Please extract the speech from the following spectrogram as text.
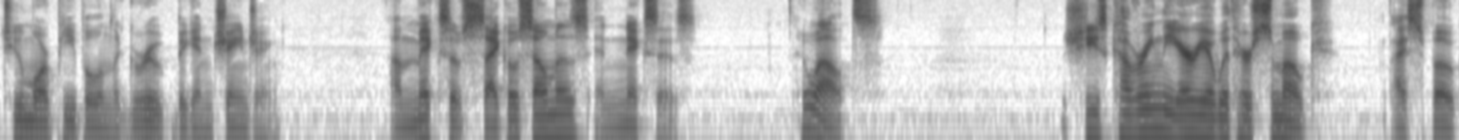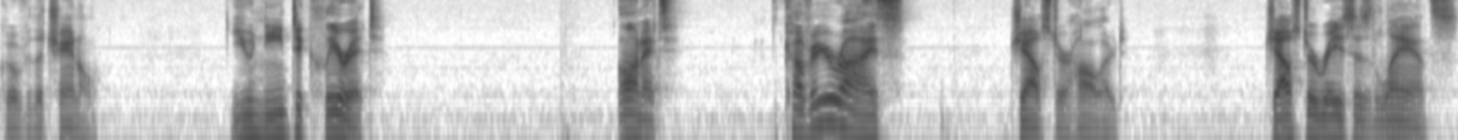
Two more people in the group began changing. A mix of psychosomas and nixes. Who else? She's covering the area with her smoke, I spoke over the channel. You need to clear it. On it. Cover your eyes. Jouster hollered. Jouster raised his lance,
